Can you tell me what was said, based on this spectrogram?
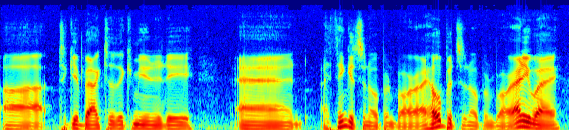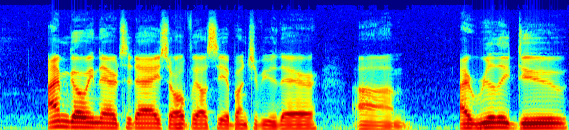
uh, to give back to the community, and I think it's an open bar. I hope it's an open bar. Anyway, I'm going there today, so hopefully I'll see a bunch of you there. Um, I really do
